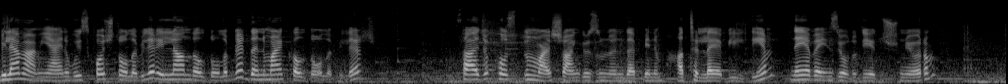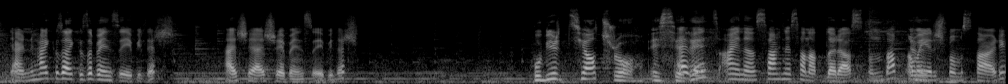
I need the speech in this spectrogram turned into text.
bilemem yani. Bu İskoç da olabilir, İrlandalı da olabilir, Danimarkalı da olabilir. Sadece kostüm var şu an gözümün önünde benim hatırlayabildiğim. Neye benziyordu diye düşünüyorum. Yani herkes herkese benzeyebilir. Her şey her şeye benzeyebilir. Bu bir tiyatro eseri. Evet, aynen sahne sanatları aslında ama Evet. yarışmamız tarih.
